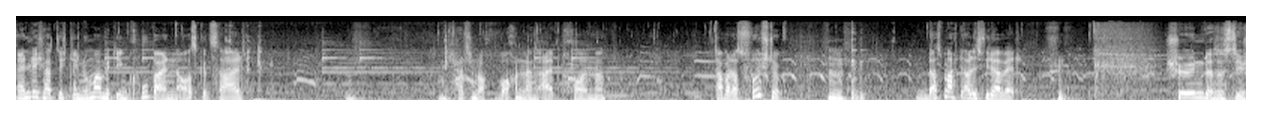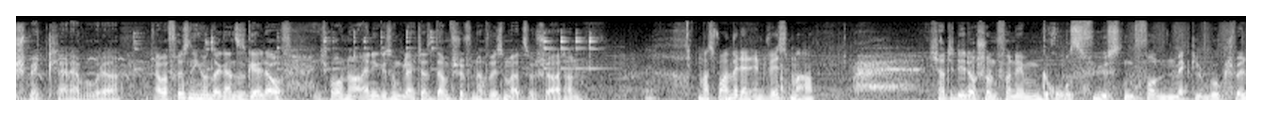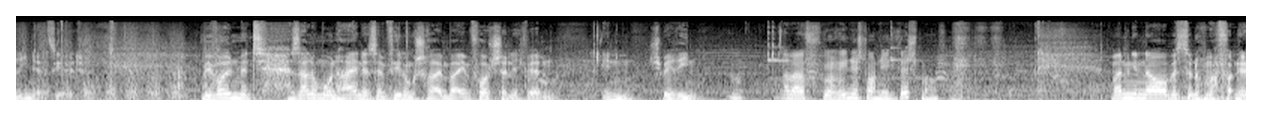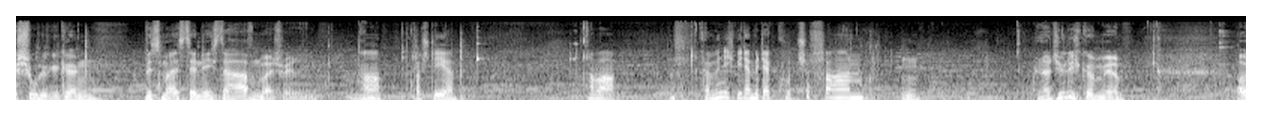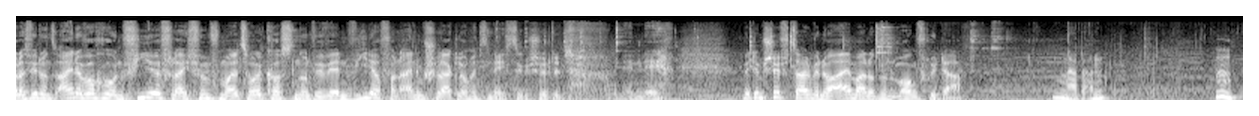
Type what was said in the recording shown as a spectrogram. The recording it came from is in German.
Endlich hat sich die Nummer mit den Kuhbeinen ausgezahlt. Ich hatte noch wochenlang Albträume. Aber das Frühstück, hm, das macht alles wieder wett. Schön, dass es dir schmeckt, kleiner Bruder. Aber friss nicht unser ganzes Geld auf. Ich brauche noch einiges, um gleich das Dampfschiff nach Wismar zu chartern. Was wollen wir denn in Wismar? Ich hatte dir doch schon von dem Großfürsten von Mecklenburg-Schwerin erzählt. Wir wollen mit Salomon Heines Empfehlungsschreiben bei ihm vorstellig werden. In Schwerin. Aber Schwerin ist doch nicht Wismar. Wann genau bist du nochmal von der Schule gegangen? Wismar ist der nächste Hafen bei Schwerin. Ah, verstehe. Aber können wir nicht wieder mit der Kutsche fahren? Natürlich können wir. Aber das wird uns eine Woche und vier, vielleicht fünfmal Zoll kosten und wir werden wieder von einem Schlagloch ins nächste geschüttelt. Nee, nee. Mit dem Schiff zahlen wir nur einmal und sind morgen früh da. Na dann. Hm.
